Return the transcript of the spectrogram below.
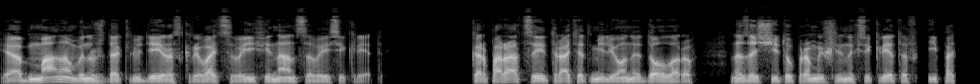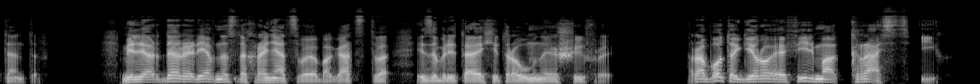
и обманом вынуждать людей раскрывать свои финансовые секреты. Корпорации тратят миллионы долларов на защиту промышленных секретов и патентов. Миллиардеры ревностно хранят свое богатство, изобретая хитроумные шифры. Работа героя фильма – красть их.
